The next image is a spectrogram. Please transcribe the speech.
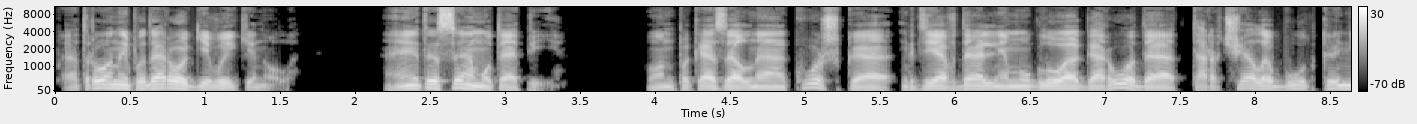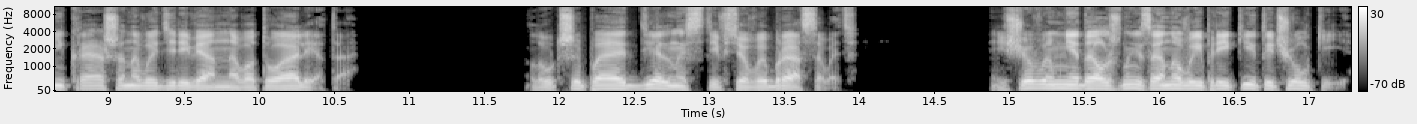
«Патроны по дороге выкинул. А это сам утопи». Он показал на окошко, где в дальнем углу огорода торчала будка некрашенного деревянного туалета. «Лучше по отдельности все выбрасывать. Еще вы мне должны за новый прикид и чулки».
